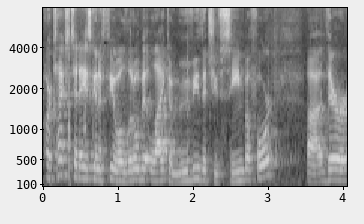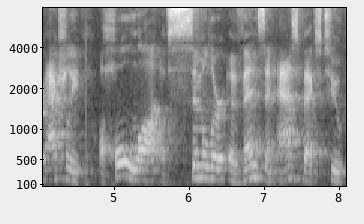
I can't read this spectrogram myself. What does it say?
Our text today is going to feel a little bit like a movie that you've seen before. Uh, there are actually a whole lot of similar events and aspects to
